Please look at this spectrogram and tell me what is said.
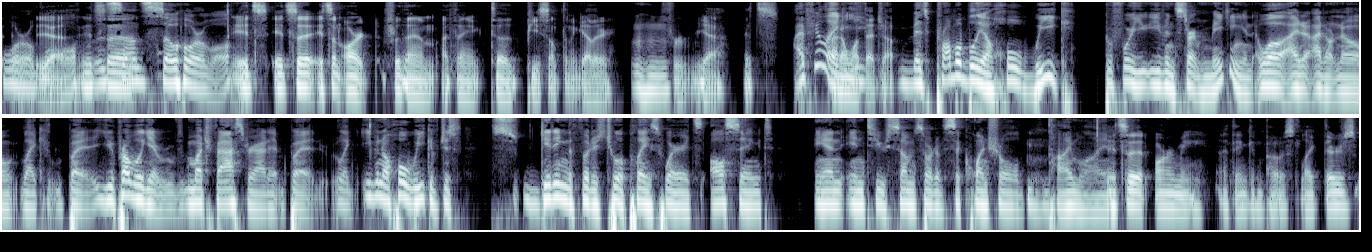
horrible. Yeah, it sounds so horrible. it's it's a it's an art for them, I think, to piece something together. Mhm. For yeah, it's I feel like I don't want that job. It's probably a whole week before you even start making it. Well, I, I don't know, like, but you probably get much faster at it. But like, even a whole week of just getting the footage to a place where it's all synced and into some sort of sequential timeline. Mm-hmm. It's an army, I think, in post. Like there's,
